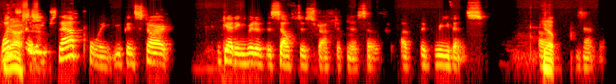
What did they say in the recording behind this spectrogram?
Once Yes. they reach that point, you can start getting rid of the self destructiveness of, of the grievance. Of Yep. resentment.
